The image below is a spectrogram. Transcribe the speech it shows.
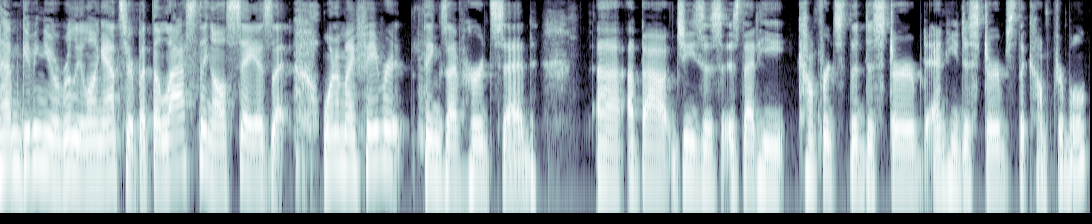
I'm giving you a really long answer, but the last thing I'll say is that one of my favorite things I've heard said uh, about Jesus is that he comforts the disturbed and he disturbs the comfortable.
